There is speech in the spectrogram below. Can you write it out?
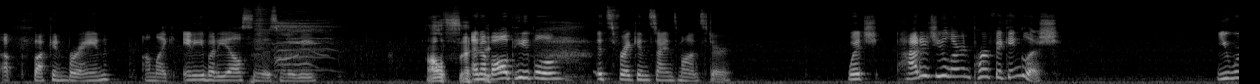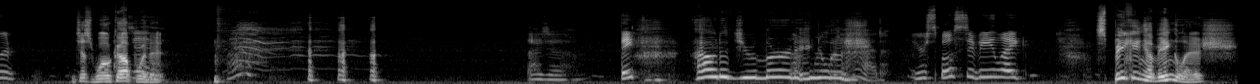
a fucking brain, unlike anybody else in this movie. I'll say. And of all people, it's Frankenstein's monster. Which, how did you learn perfect English? You were Just woke up with it. I just they How did you learn oh English? You're supposed to be like Speaking of English,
